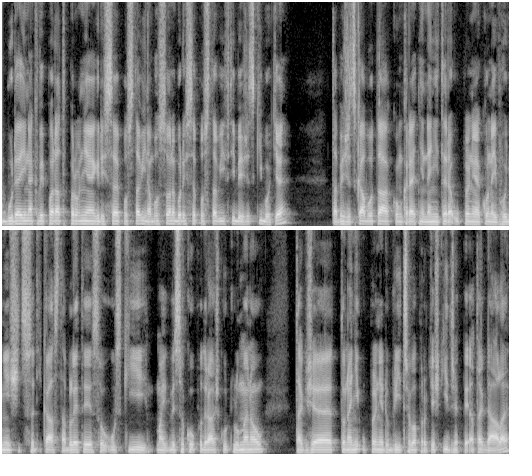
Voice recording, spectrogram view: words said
bude jinak vypadat pro ně, když se postaví na boso nebo když se postaví v té běžecké botě. Ta běžecká bota konkrétně není teda úplně jako nejvhodnější, co se týká stability, jsou úzký, mají vysokou podrážku tlumenou, takže to není úplně dobrý třeba pro těžký dřepy a tak dále.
